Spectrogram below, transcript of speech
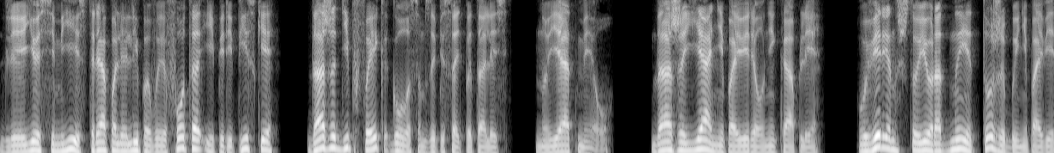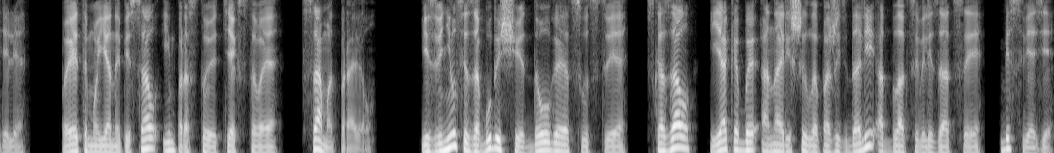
Для ее семьи стряпали липовые фото и переписки, даже дипфейк голосом записать пытались, но я отмел. Даже я не поверил ни капли. Уверен, что ее родные тоже бы не поверили. Поэтому я написал им простое текстовое сам отправил. Извинился за будущее долгое отсутствие. Сказал, якобы она решила пожить вдали от благ цивилизации, без связи,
